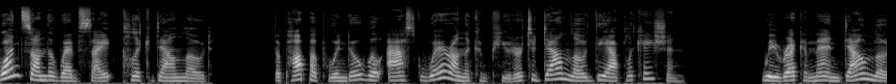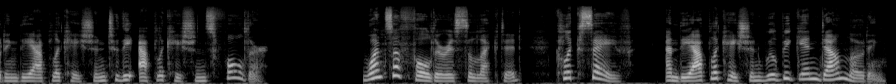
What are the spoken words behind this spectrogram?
Once on the website, click Download. The pop-up window will ask where on the computer to download the application. We recommend downloading the application to the Applications folder. Once a folder is selected, click Save, and the application will begin downloading.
